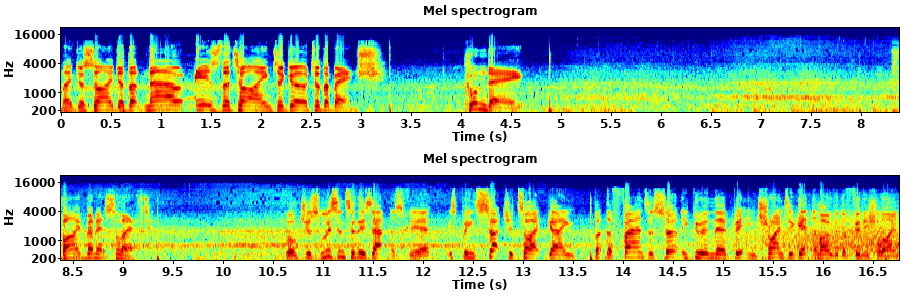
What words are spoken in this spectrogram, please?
They've decided that now is the time to go to the bench. Koundé. Five minutes left. Well, just listen to this atmosphere. It's been such a tight game, but the fans are certainly doing their bit in trying to get them over the finish line.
